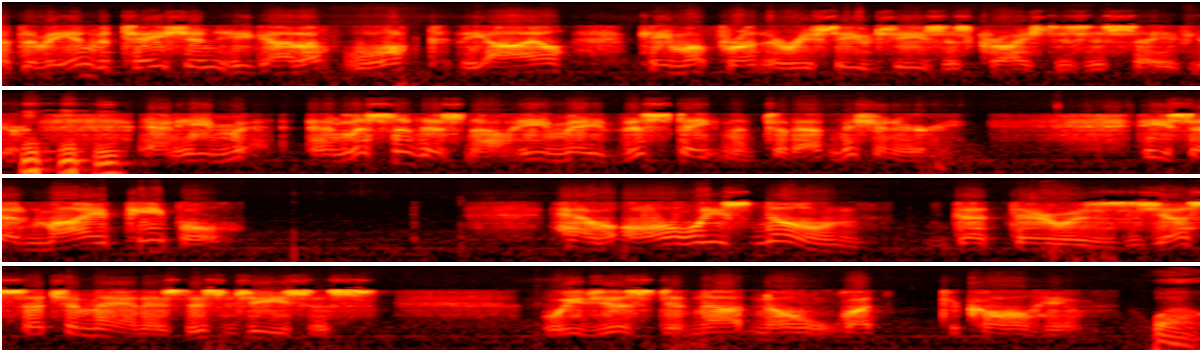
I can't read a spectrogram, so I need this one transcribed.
at the invitation, he got up, walked the aisle, came up front, and received Jesus Christ as his Savior. and he and listen to this now. He made this statement to that missionary. He said, "My people have always known that there was just such a man as this Jesus. We just did not know what to call him. Wow.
